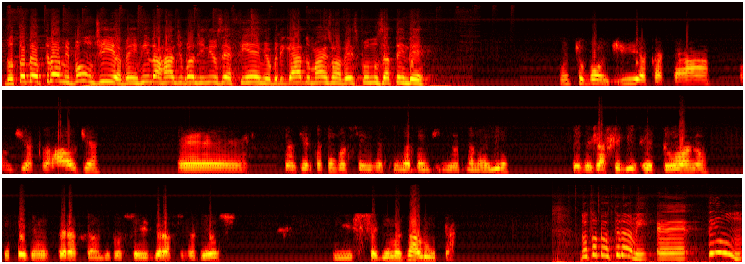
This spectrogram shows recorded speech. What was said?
Doutor Beltrame, bom dia, bem-vindo à Rádio Band News FM, obrigado mais uma vez por nos atender. Muito bom dia, Cacá. Bom dia, Cláudia. É prazer estar com vocês aqui na Band News Manaíra. Desejar feliz retorno depois da recuperação de vocês, graças a Deus. E seguimos na luta. Doutor Beltrame, é, tem um,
